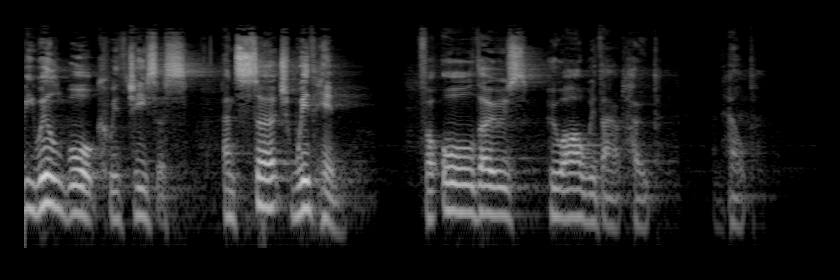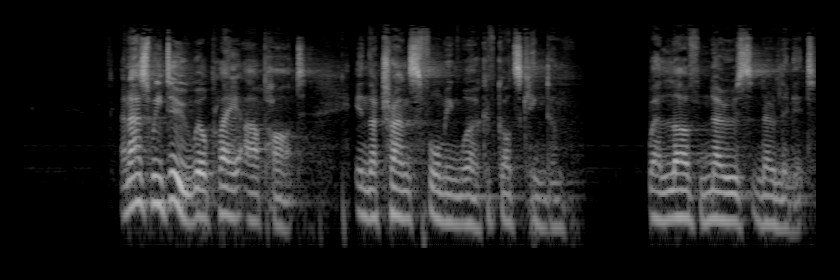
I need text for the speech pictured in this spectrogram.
we will walk with Jesus and search with him for all those who are without hope and help. And as we do, we'll play our part in the transforming work of God's kingdom, where love knows no limit,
